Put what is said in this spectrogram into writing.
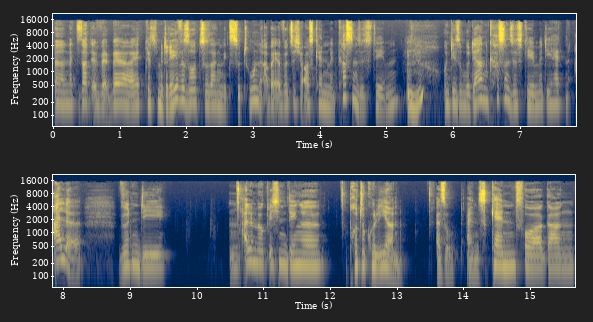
äh, und hat gesagt, er, er hätte jetzt mit Rewe sozusagen nichts zu tun, aber er wird sich auskennen mit Kassensystemen. Mhm. Und diese modernen Kassensysteme, die hätten alle, würden die mh, alle möglichen Dinge protokollieren. Also einen Scan-Vorgang,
